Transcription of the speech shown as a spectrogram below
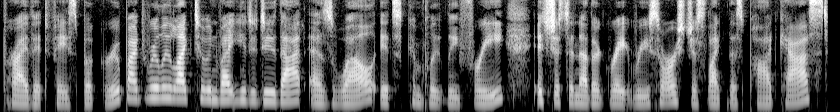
private Facebook group, I'd really like to invite you to do that as well. It's completely free, it's just another great resource, just like this podcast.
